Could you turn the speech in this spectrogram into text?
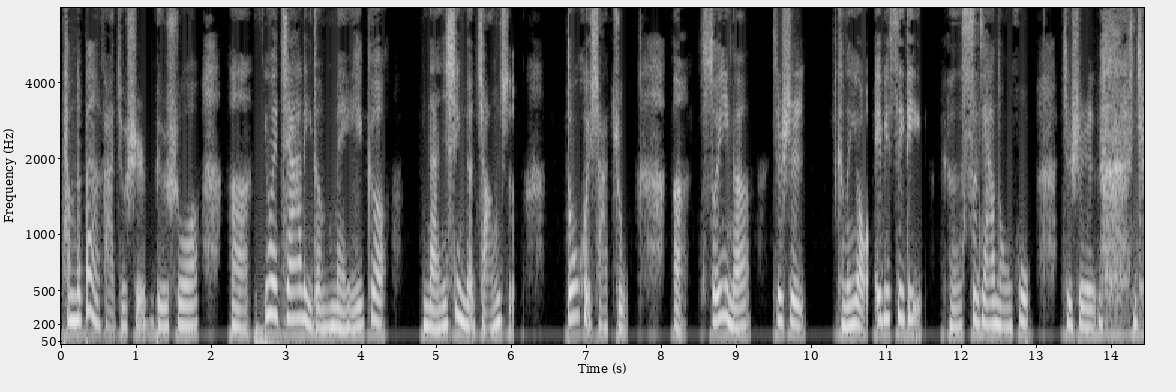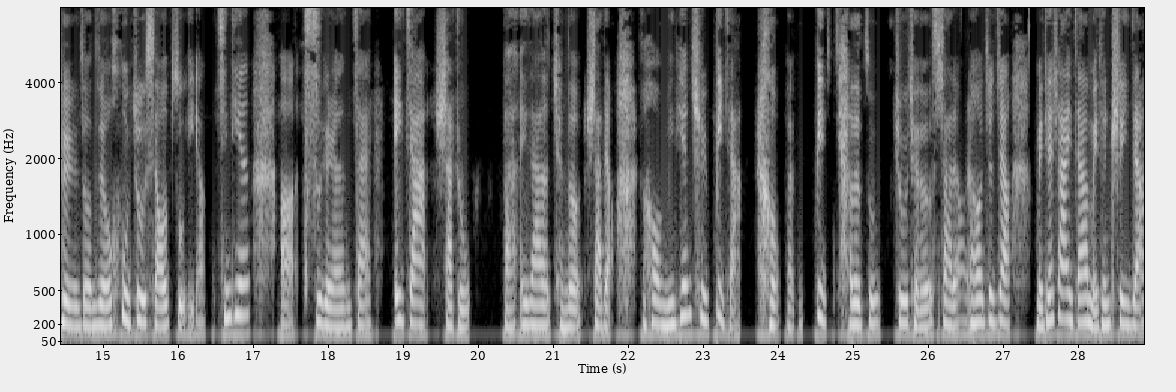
他们的办法就是，比如说，呃，因为家里的每一个男性的长者都会杀猪，嗯，所以呢，就是可能有 A、B、C、D。可能四家农户就是 就有一种这种互助小组一样。今天啊，四个人在 A 家杀猪，把 A 家的全都杀掉。然后明天去 B 家，然后把 B 家的猪猪全都杀掉。然后就这样每天杀一家，每天吃一家，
